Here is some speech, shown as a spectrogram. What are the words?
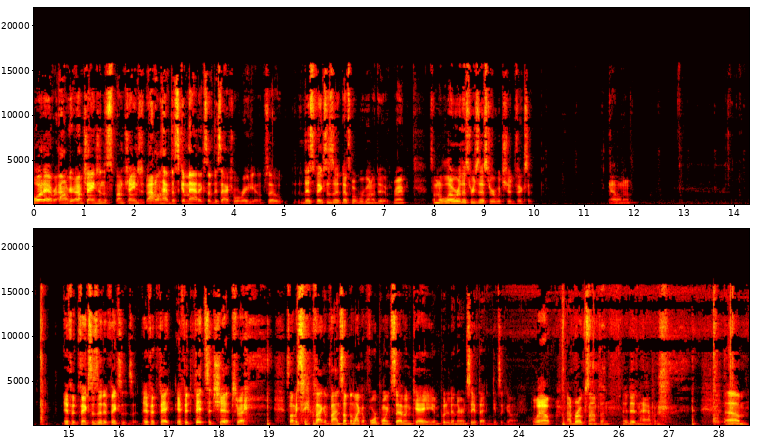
Whatever. I don't care. I'm changing this. I'm changing. I don't have the schematics of this actual radio. So this fixes it. That's what we're going to do, right? So I'm going to lower this resistor, which should fix it. I don't know. If it fixes it, it fixes it. If it fit, if it fits, it ships, right? so let me see if I can find something like a 4.7K and put it in there and see if that gets it going. Well, I broke something. It didn't happen. um,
